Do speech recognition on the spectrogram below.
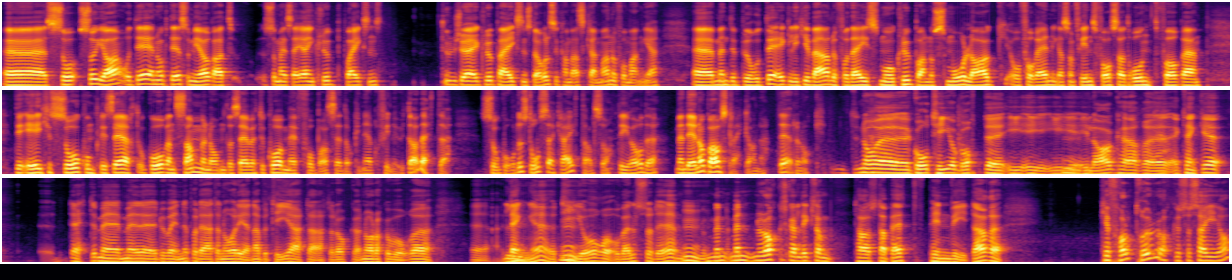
Eh, så, så, ja, og det er nok det som gjør at, som jeg sier, en klubb på Eiksens en klubb på Eiksens størrelse kan være skremmende for mange. Uh, men det burde egentlig ikke være det for de små klubbene og små lag og foreninger som finnes fortsatt rundt. For uh, det er ikke så komplisert. Og går en sammen om det og sier vet du hva, vi får bare sette dere ned og finne ut av dette, så går det stort sett greit, altså. Det gjør det. Men det er nok avskrekkende. Det er det nok nå uh, går tida godt i, i, i, i, lag her. Jeg tenker dette med, med, Du var inne på det at nå er det gjerne på tide at, at dere Nå har dere vært lenge, mm. ti mm. år og, og, vel så det. Mm. Men, men, når dere skal liksom ta stabettpinnen videre, hva folk tror du dere som sier ja?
